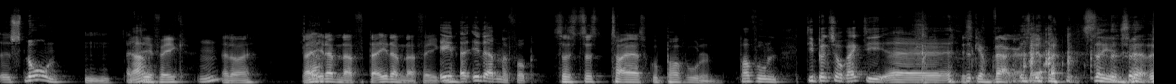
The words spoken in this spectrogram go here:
øh, snoen. Mm. ja. Ja. Det er fake, mm. eller hvad? Der er, Ja. et af dem, der, der er et af dem, der er fake. Et, et af dem er fup. Så, så tager jeg sgu på fuglen. Påfuglen. De er begge to rigtige. Øh, Det skal hver gang. Er så irriterende.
